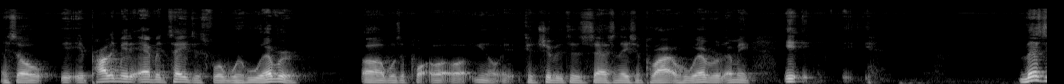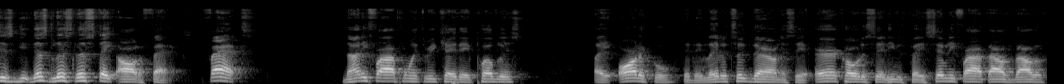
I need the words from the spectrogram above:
And so it, it probably made it advantageous for whoever uh, was a part, uh, uh, you know, contributed to the assassination plot or whoever. I mean, it, it let's just get, let's let's let's state all the facts. Facts. 95.3K they published a article that they later took down and said Eric Holder said he was paid $75,000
